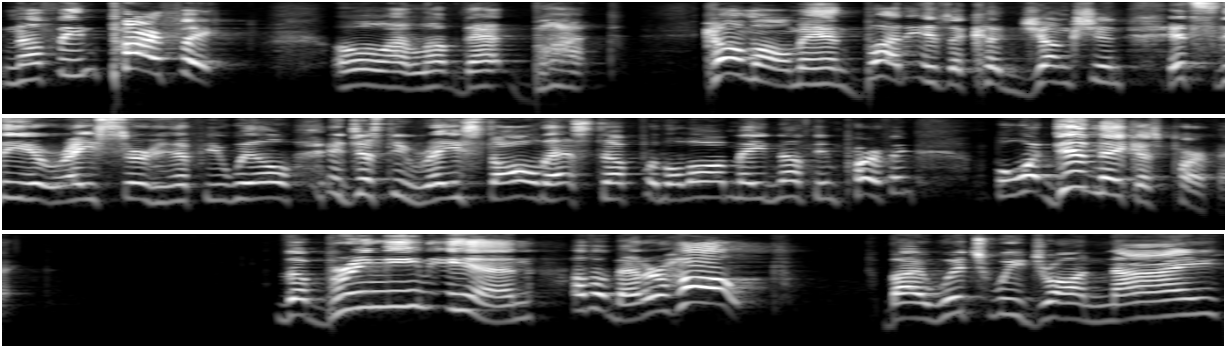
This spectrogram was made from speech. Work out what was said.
nothing perfect. Oh, I love that but. Come on, man. But is a conjunction. It's the eraser, if you will. It just erased all that stuff for the law made nothing perfect. But what did make us perfect? The bringing in of a better hope by which we draw nigh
